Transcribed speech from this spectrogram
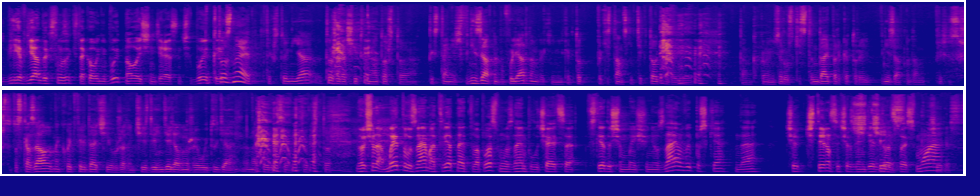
в Яндекс Музыке такого не будет, но очень интересно, что будет. Кто и... знает, так что я тоже рассчитываю на то, что ты станешь внезапно популярным каким-нибудь, как тот пакистанский тиктокер или там какой-нибудь русский стендапер, который внезапно там что-то сказал на какой-то передаче, и уже там через две недели он уже у Итудя находится. Ну, в общем, да, мы это узнаем, ответ на этот вопрос мы узнаем, получается, в следующем мы еще не узнаем в выпуске, да, 14 через две недели, 28 Через.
